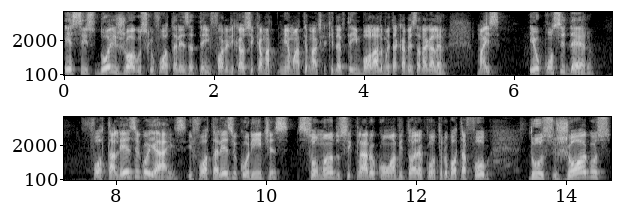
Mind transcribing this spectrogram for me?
esses dois jogos que o Fortaleza tem fora de casa, eu sei que a minha matemática aqui deve ter embolado muito a cabeça da galera, mas eu considero Fortaleza e Goiás e Fortaleza e Corinthians, somando-se, claro, com a vitória contra o Botafogo, dos jogos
